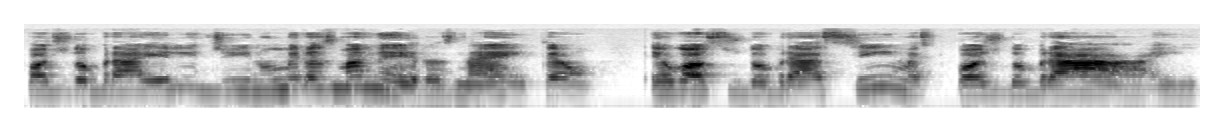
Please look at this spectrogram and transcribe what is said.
pode dobrar ele de inúmeras maneiras, né? Então, eu gosto de dobrar assim, mas pode dobrar em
